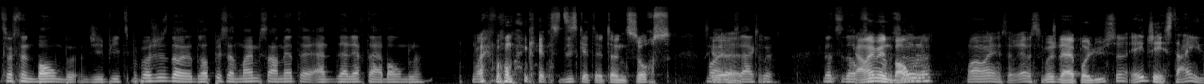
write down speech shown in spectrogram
Ça, c'est une bombe, JP. Tu peux pas juste dropper ça de même sans mettre euh, à- d'alerte à la bombe. Là. Ouais, pour moi, quand tu dis que t'as une source. C'est Ouais, vrai, exact. Là, Là, tu drops Quand ça même une ça, bombe, là. Ouais, ouais, c'est vrai. parce que moi, je l'avais pas lu, ça. AJ Styles.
